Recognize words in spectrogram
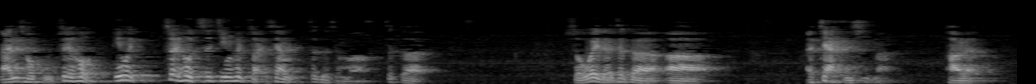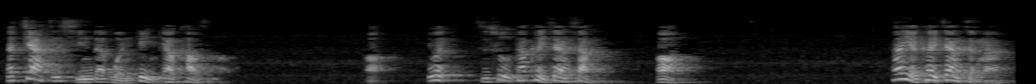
蓝筹股，最后因为最后资金会转向这个什么这个所谓的这个呃呃价值型嘛。好了，那价值型的稳定要靠什么啊？因为指数它可以这样上啊，它也可以这样整啊，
